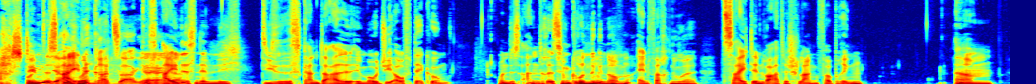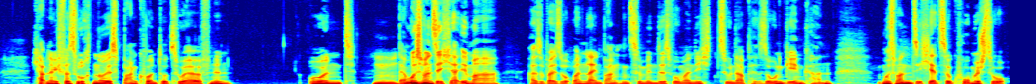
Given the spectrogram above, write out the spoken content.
Ach, stimmt, das ja, ich eine- wollte gerade sagen. das ja, ja, eine ja. ist nämlich diese Skandal-Emoji-Aufdeckung und das andere ist im Grunde Mhm, genommen mhm. einfach nur Zeit in Warteschlangen verbringen. Ähm, ich habe nämlich versucht, ein neues Bankkonto zu eröffnen und Hm, da muss man sich ja immer, also bei so Online-Banken zumindest, wo man nicht zu einer Person gehen kann, muss man sich jetzt so komisch so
